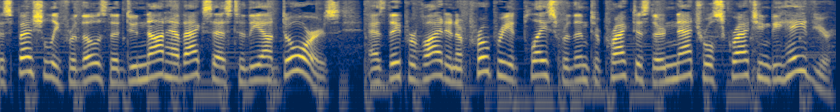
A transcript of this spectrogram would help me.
especially for those that do not have access to the outdoors, as they provide an appropriate place for them to practice their natural scratching behavior.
